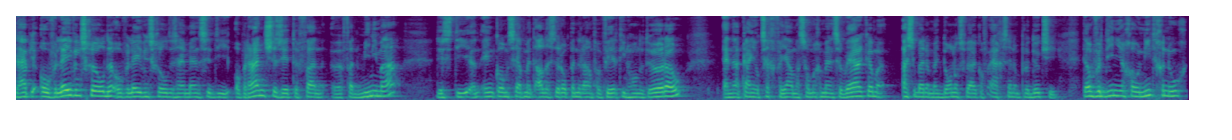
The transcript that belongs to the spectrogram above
daar heb je overlevingsschulden. Overlevingsschulden zijn mensen die op randje zitten van, uh, van minima. Dus die een inkomsten hebben met alles erop en eraan van 1400 euro. En dan kan je ook zeggen van ja, maar sommige mensen werken. Maar als je bij de McDonald's werkt of ergens in een productie, dan verdien je gewoon niet genoeg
